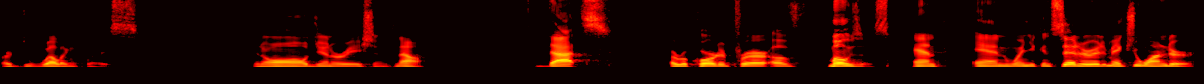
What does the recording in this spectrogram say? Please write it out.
our dwelling place in all generations. Now, that's a recorded prayer of Moses. And and when you consider it, it makes you wonder.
